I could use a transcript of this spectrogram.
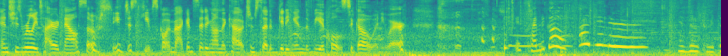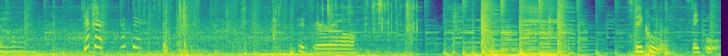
And she's really tired now, so she just keeps going back and sitting on the couch instead of getting in the vehicles to go anywhere. it's time to go. Hi, Ginger. It's a good. Get there. Get there. Good girl. Stay cool. Stay cool.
